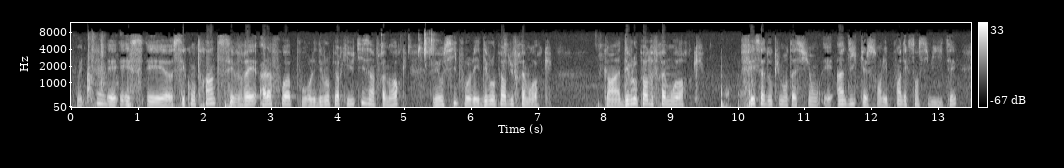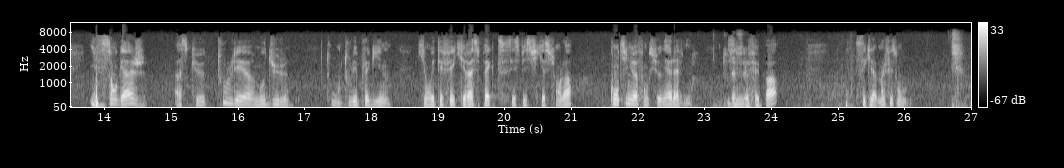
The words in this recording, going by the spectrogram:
euh, Et, et- ces contraintes, c'est vrai à la fois pour les développeurs qui utilisent un framework, mais aussi pour les développeurs du framework. Quand un développeur de framework fait sa documentation et indique quels sont les points d'extensibilité, il s'engage à ce que tous les euh, modules, tous- tous les plugins qui ont été faits, qui respectent ces spécifications-là, continuent à fonctionner à l'avenir. S'il ne le fait pas, c'est qu'il a mal fait son boulot.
